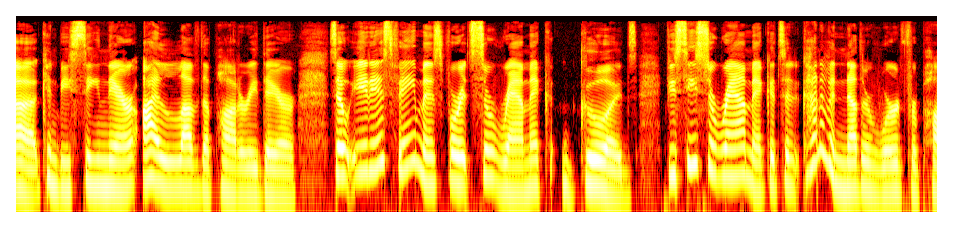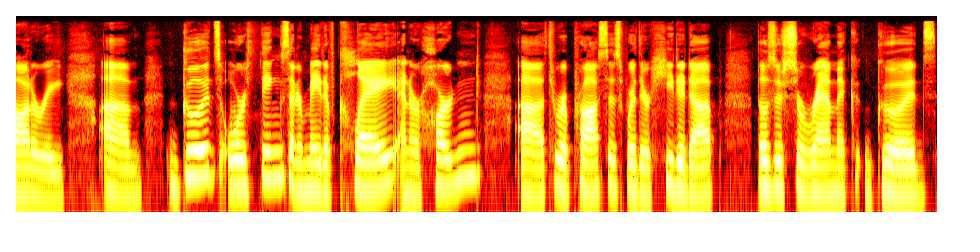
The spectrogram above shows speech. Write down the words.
uh, can be seen there. I love the pottery there. So it is famous for its ceramic goods. If you see ceramic, it's a, kind of another word for pottery. Um, goods or things that are made of clay and are hardened uh, through a process where they're heated up. Those are ceramic goods.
